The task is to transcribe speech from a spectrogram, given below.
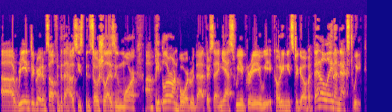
uh, reintegrate himself into the house. He's been socializing more. Um, people are on board with that. They're saying, yes, we agree. We, Cody needs to go. But then Elena next week.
